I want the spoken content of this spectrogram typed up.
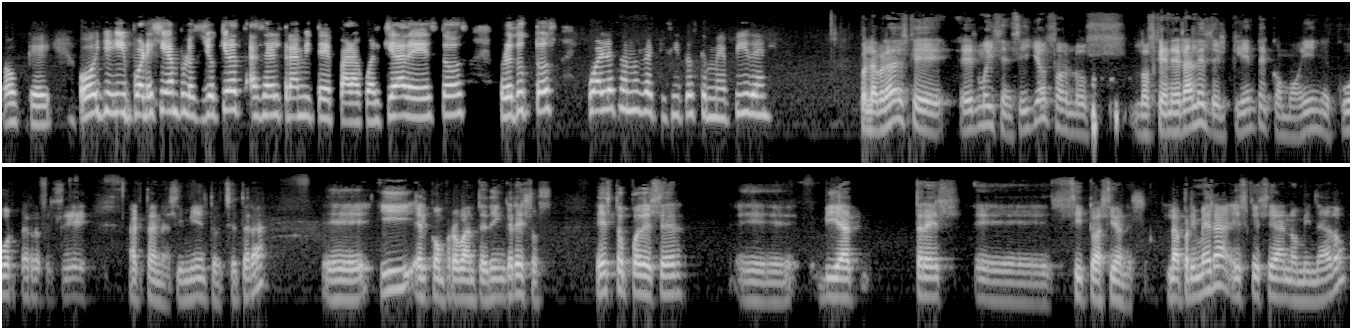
Ok. Oye, y por ejemplo, si yo quiero hacer el trámite para cualquiera de estos productos, ¿cuáles son los requisitos que me piden? Pues la verdad es que es muy sencillo, son los, los generales del cliente como INE, CURP, RFC, acta de nacimiento, etcétera, eh, y el comprobante de ingresos. Esto puede ser eh, vía tres eh, situaciones. La primera es que sea nominado,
